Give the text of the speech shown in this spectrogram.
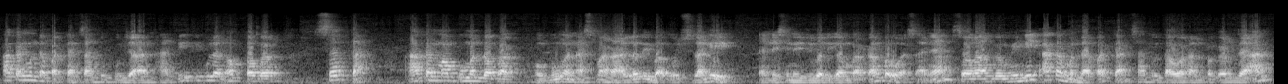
akan mendapatkan satu pujaan hati di bulan Oktober serta akan mampu mendongkrak hubungan asmara lebih bagus lagi. Dan di sini juga digambarkan bahwasanya seorang Gemini akan mendapatkan satu tawaran pekerjaan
